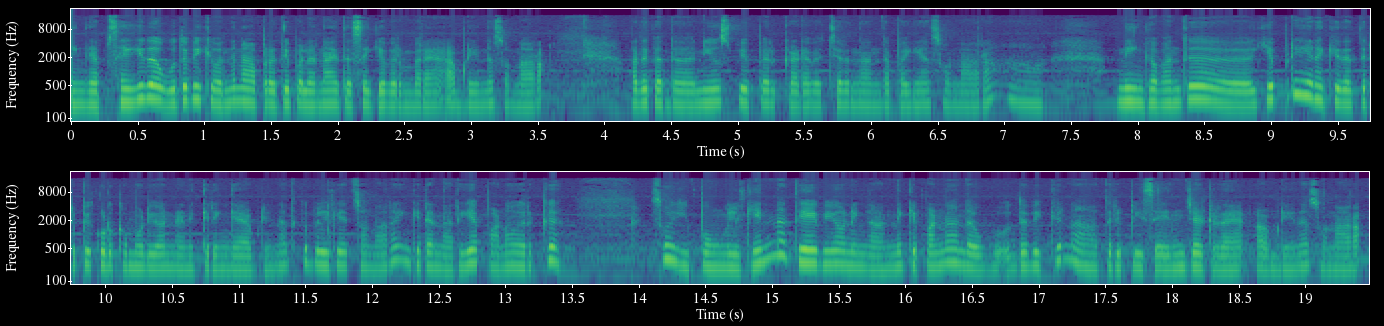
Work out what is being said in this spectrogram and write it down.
நீங்கள் செய்த உதவிக்கு வந்து நான் பிரதிபலனாக இதை செய்ய விரும்புகிறேன் அப்படின்னு சொன்னாராம். அதுக்கு அந்த நியூஸ் பேப்பர் கடை வச்சுருந்த அந்த பையன் சொன்னாராம் நீங்கள் வந்து எப்படி எனக்கு இதை திருப்பி கொடுக்க முடியும்னு நினைக்கிறீங்க? அப்படின்னு. அதுக்கு பில்கேட் சொன்னாராம் என்கிட்ட நிறைய பணம் இருக்குது ஸோ இப்போ உங்களுக்கு என்ன தேவையோ நீங்கள் அன்றைக்கி பண்ண அந்த உதவிக்கு நான் திருப்பி செஞ்சிடுறேன் அப்படின்னு சொன்னாராம்.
